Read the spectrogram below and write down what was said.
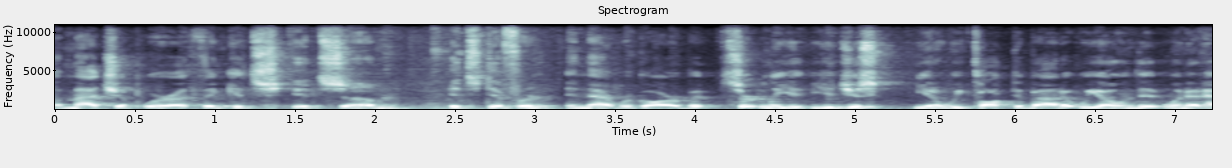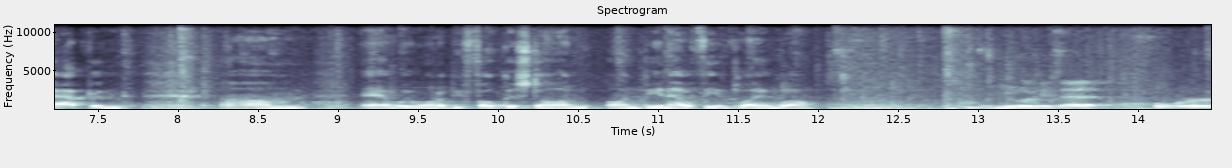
a matchup where I think it's it's um, it's different in that regard. But certainly, you, you just you know we talked about it. We owned it when it happened, um, and we want to be focused on on being healthy and playing well. When you look at that for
